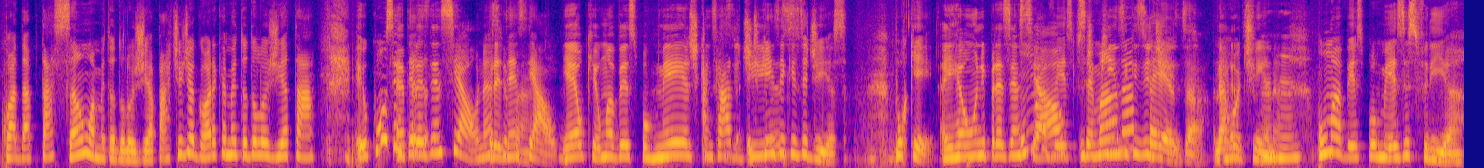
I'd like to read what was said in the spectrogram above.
com a adaptação à metodologia. A partir de agora que a metodologia tá. Eu com É certeza. presencial, né? Presencial. Silvana? E é o quê? Uma vez por mês, de a 15, cada- 15 dias? de 15 em 15 dias. Por quê? Aí reúne presencial Uma vez por de semana 15 em 15 pesa dias. na Pesa. rotina. Uma vez por mês esfria.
